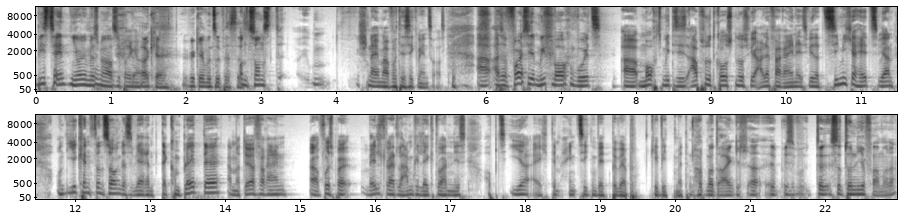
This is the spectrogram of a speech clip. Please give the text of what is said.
bis 10. Juni müssen wir rausbringen. Okay, wir geben uns ein Bestes. Und sonst ähm, schneiden wir einfach die Sequenz raus. Äh, also, falls ihr mitmachen wollt, äh, macht mit. Es ist absolut kostenlos für alle Vereine. Es wird ein ziemlicher Hetz werden. Und ihr könnt dann sagen, dass während der komplette Amateurverein äh, Fußball weltweit lahmgelegt worden ist, habt ihr euch dem einzigen Wettbewerb gewidmet. Hat man da eigentlich, äh, ist, das ist eine Turnierform, oder?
